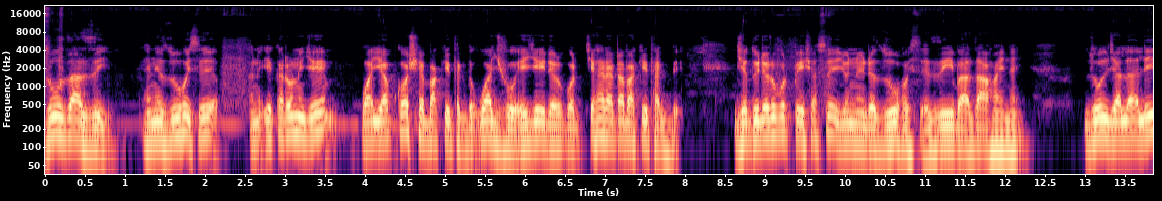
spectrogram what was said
জু জা জি। এখানে জু হয়েছে মানে এ কারণে যে ওয়াইয়াবক সে বাকি থাকবে। ওয়াজহু, এই যে এটার উপর, চেহারাটা বাকি থাকবে। যেহেতু এটার উপর পেশ আছে, এই জন্য এটা জু হয়েছে জি বা যা হয় নাই। জুল জালালি,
